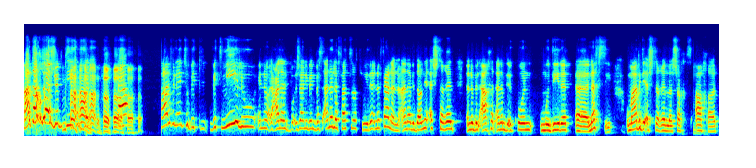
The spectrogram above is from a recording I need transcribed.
ما تاخذوا أجوبتي بعرف إنه أنتم بت... بتميلوا إنه على الجانبين بس أنا لفترة طويلة إنه فعلا إنه أنا بضلني أشتغل إنه بالآخر أنا بدي أكون مديرة آه نفسي وما بدي أشتغل لشخص. آخر.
